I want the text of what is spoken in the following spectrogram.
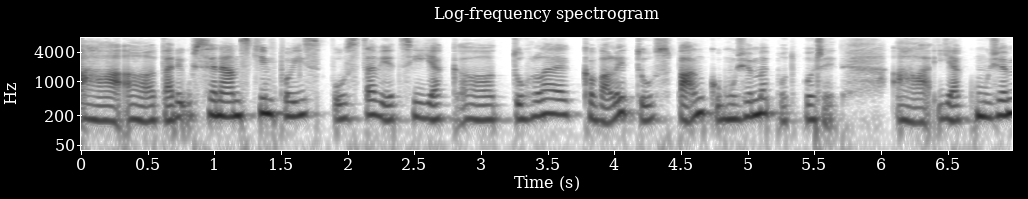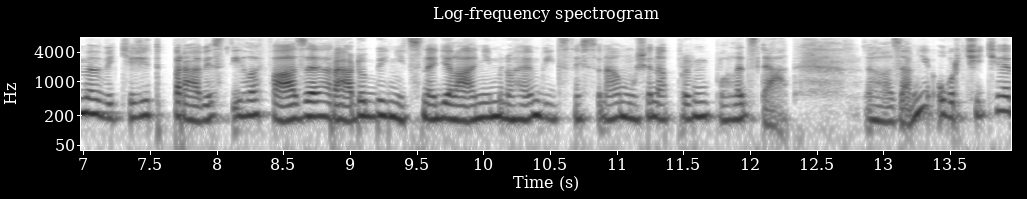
A tady už se nám s tím pojí spousta věcí, jak eh, tuhle kvalitu spánku můžeme podpořit a jak můžeme vytěžit právě z téhle fáze rádoby nic nedělání mnohem víc, než se nám může na první pohled zdát. Eh, za mě určitě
